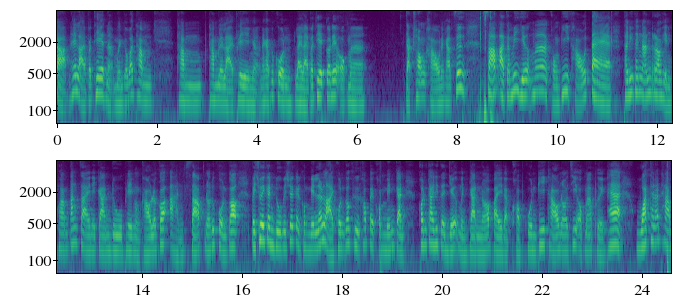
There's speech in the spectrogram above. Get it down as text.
กาสให้หลายประเทศน่ะเหมือนกับว่าทำทำทำหลาย ๆ เพลงอะนะครับทุกคนหลาย ๆ ประเทศก็ได้ออกมาจากช่องเขานะครับ ซึ่งซับอาจจะไม่เยอะมากของพี่เขาแต่ทั้งนี้ทั้งนั้นเราเห็นความตั้งใจในการดูเพลงของเขาแล้วก็อ่านซับเนาะทุกคนก็ไปช่วยกันดูไปช่วยกันคอมเมนต์แล้วหลายคนก็คือเข้าไปคอมเมนต์กันค่อนข้างที่จะเยอะเหมือนกันเนาะไปแบบขอบคุณพี่เขาเนาะที่ออกมาเผยแพร่ วัฒนธรรม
